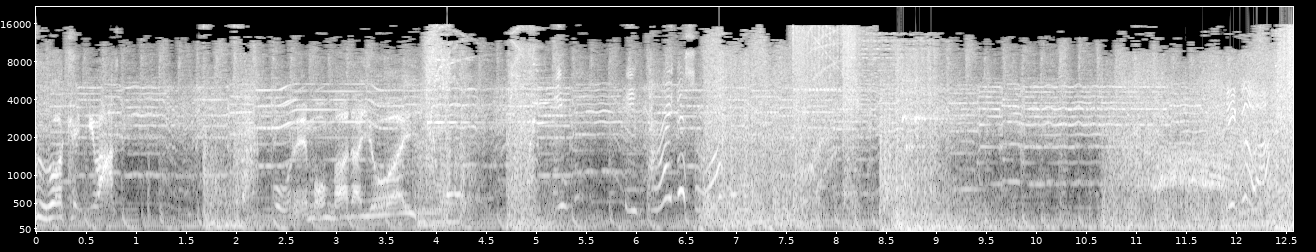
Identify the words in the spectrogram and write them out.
引くわけには俺もまだ弱い。い痛いでしょ？行くわ。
